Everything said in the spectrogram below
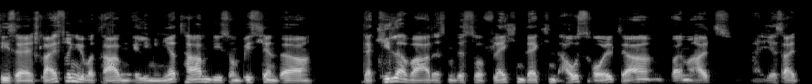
diese Schleifringübertragung eliminiert haben, die so ein bisschen der der Killer war, dass man das so flächendeckend ausrollt, ja, weil man halt, ihr seid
